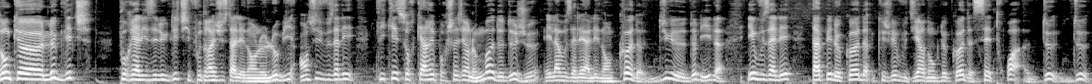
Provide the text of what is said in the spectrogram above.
Donc euh, le glitch, pour réaliser le glitch, il faudra juste aller dans le lobby. Ensuite, vous allez cliquer sur carré pour choisir le mode de jeu. Et là, vous allez aller dans code du, de l'île. Et vous allez taper le code que je vais vous dire. Donc le code, c'est 3, 2, 2,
